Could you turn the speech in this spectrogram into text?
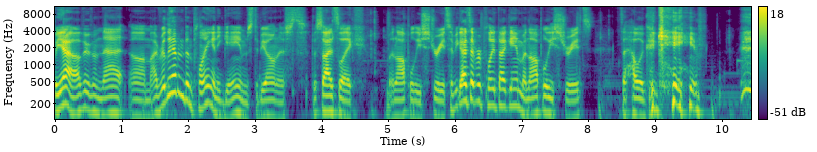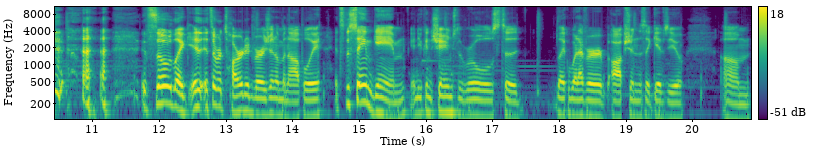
But yeah, other than that, um, I really haven't been playing any games, to be honest. Besides, like, Monopoly Streets. Have you guys ever played that game, Monopoly Streets? It's a hella good game. it's so, like, it, it's a retarded version of Monopoly. It's the same game, and you can change the rules to, like, whatever options it gives you. Um,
